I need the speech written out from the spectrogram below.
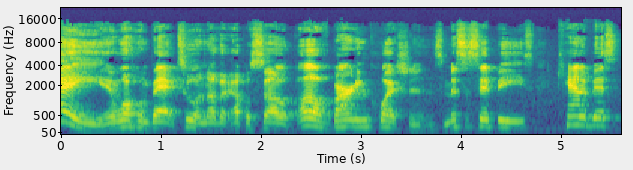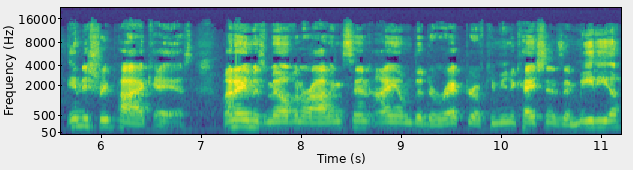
Hey, and welcome back to another episode of Burning Questions, Mississippi's Cannabis Industry Podcast. My name is Melvin Robinson. I am the Director of Communications and Media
